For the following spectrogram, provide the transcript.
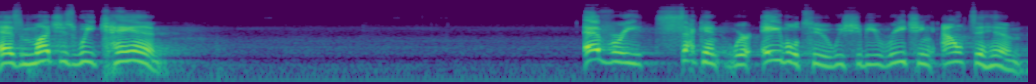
as much as we can. Every second we're able to, we should be reaching out to Him.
